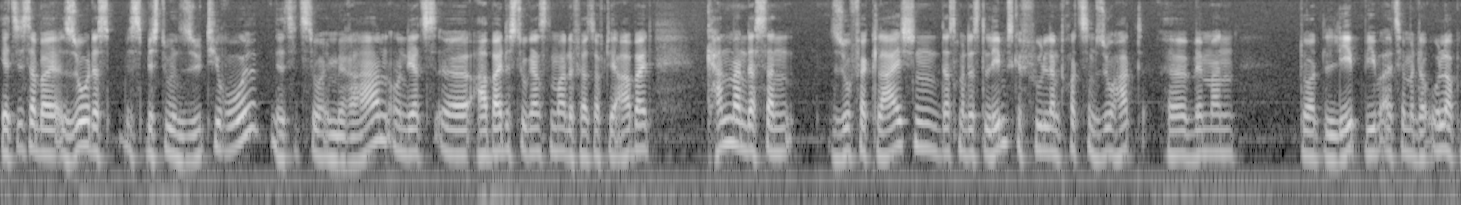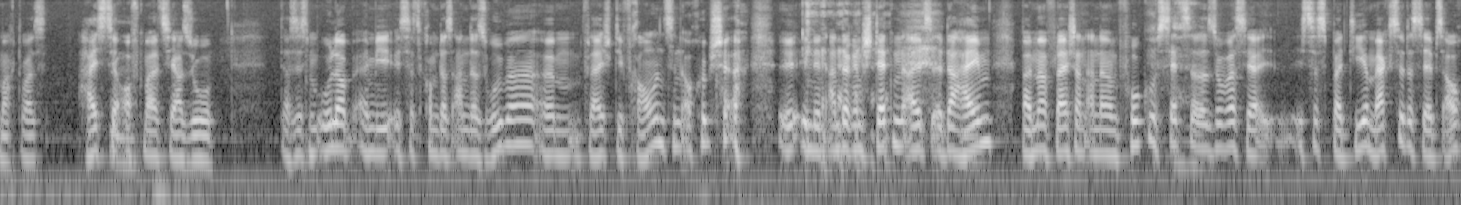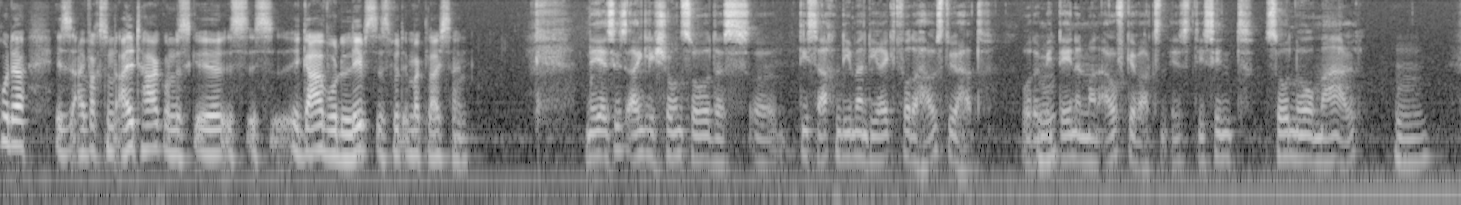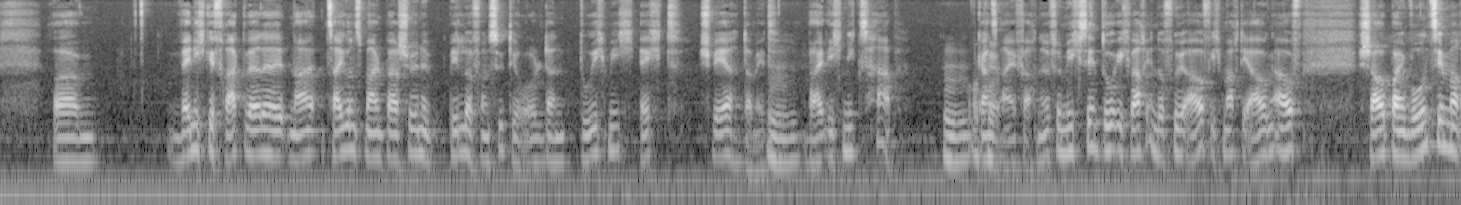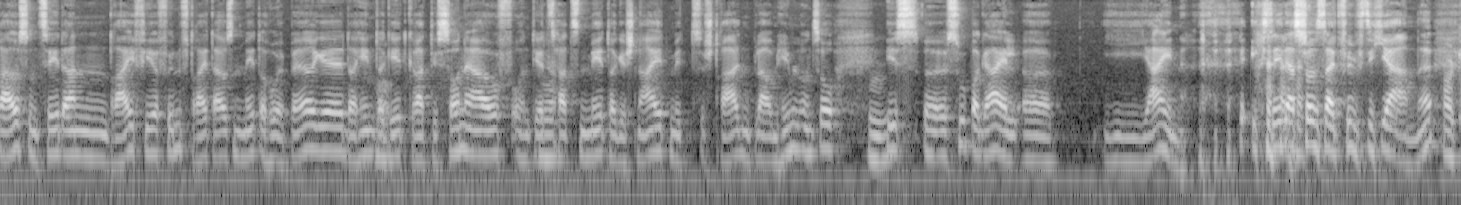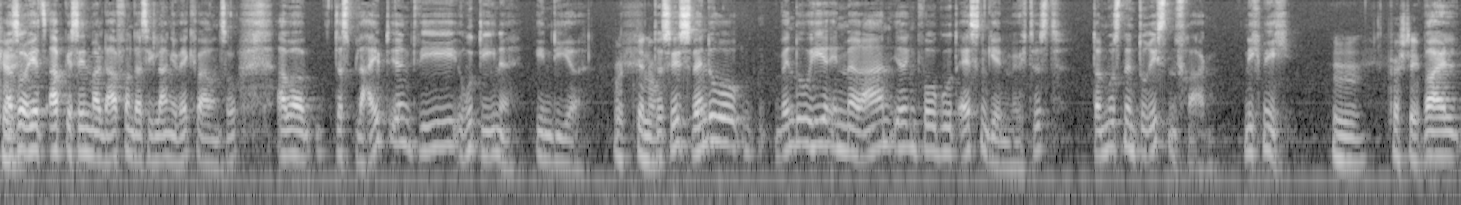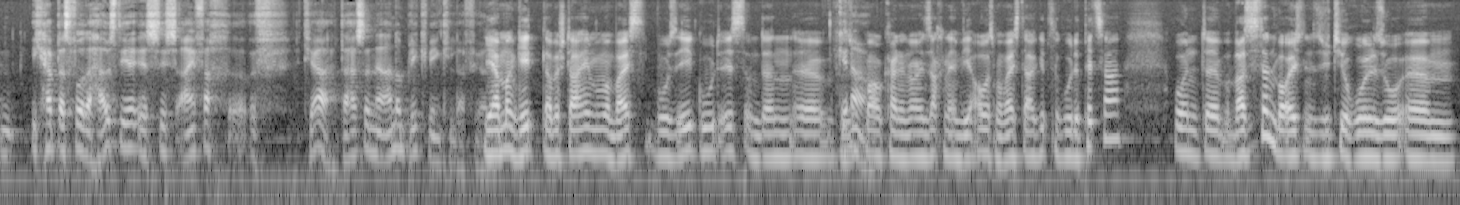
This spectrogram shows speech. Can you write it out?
Jetzt ist aber so, dass bist, bist du in Südtirol, jetzt sitzt du im Iran und jetzt äh, arbeitest du ganz normal, du fährst auf die Arbeit. Kann man das dann so vergleichen, dass man das Lebensgefühl dann trotzdem so hat, äh, wenn man dort lebt, wie als wenn man da Urlaub macht? Was heißt ja mhm. oftmals ja so, das ist im Urlaub, irgendwie ist das, kommt das anders rüber. Ähm, vielleicht die Frauen sind auch hübscher äh, in den anderen Städten als äh, daheim, weil man vielleicht einen anderen Fokus setzt oder sowas. Ja, ist das bei dir? Merkst du das selbst auch oder ist es einfach so ein Alltag und es äh, ist, ist egal, wo du lebst, es wird immer gleich sein? Nee, es ist eigentlich schon so, dass äh, die Sachen, die man direkt vor der Haustür hat oder mhm. mit denen man aufgewachsen ist, die sind so normal. Mhm. Ähm, wenn ich gefragt werde, na, zeig uns mal ein paar schöne Bilder von Südtirol, dann tue ich mich echt schwer damit, mhm. weil ich nichts habe. Mhm, okay. Ganz einfach. Ne? Für mich sind du, ich wache in der Früh auf, ich mache die Augen auf, schaue beim Wohnzimmer raus und sehe dann 3, 4, 5, 3000 Meter hohe Berge. Dahinter oh. geht gerade die Sonne auf und jetzt ja. hat es einen Meter geschneit mit strahlend blauem Himmel und so. Mhm. Ist äh, super geil. Äh, Jein. Ich sehe das schon seit 50 Jahren. Ne? Okay. Also jetzt abgesehen mal davon, dass ich lange weg war und so. Aber das bleibt irgendwie Routine in dir. Genau. Das ist, wenn du, wenn du hier in Meran irgendwo gut essen gehen möchtest, dann musst du einen Touristen fragen, nicht mich. Hm, verstehe. Weil ich habe das vor der Haustür, es ist einfach, äh, tja, da hast du einen anderen Blickwinkel dafür. Ja, man geht, glaube ich, dahin, wo man weiß, wo es eh gut ist und dann äh, versucht genau. man auch keine neuen Sachen irgendwie aus. Man weiß, da gibt es eine gute Pizza. Und äh, was ist denn bei euch in Südtirol so, ähm,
